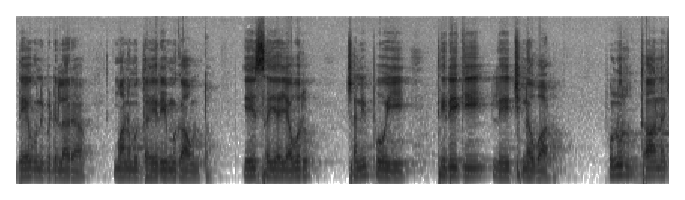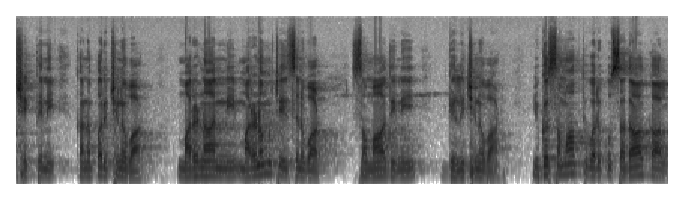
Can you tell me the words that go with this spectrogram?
దేవుని బిడలరా మనము ధైర్యముగా ఉంటాం. ఏసయ్య ఎవరు? చనిపోయి తిరిగి లేచినవాడు పునరుద్ధాన శక్తిని కనపరిచినవాడు మరణాన్ని మరణము చేసినవాడు సమాధిని గెలిచినవాడు. యుగ సమాప్తి వరకు సదాకాలం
